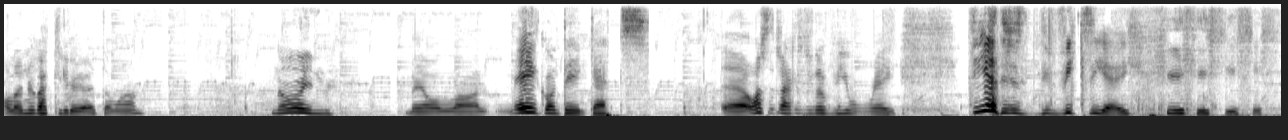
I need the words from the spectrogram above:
Olen hyvä kirjoittamaan. Noin. Me ollaan Meikontien Cats. Äh, ostetaanko sinne? Tietysti viksi ei.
